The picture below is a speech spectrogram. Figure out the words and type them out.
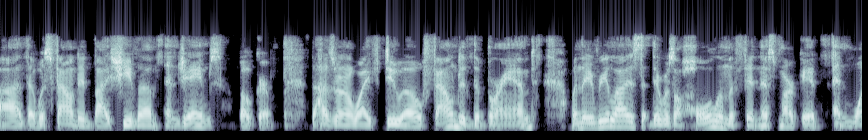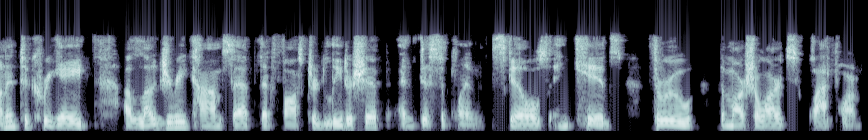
uh, that was founded by Shiva and James Boecker. The husband and wife duo founded the brand when they realized there was a hole in the fitness market and wanted to create a luxury concept that fostered leadership and discipline skills in kids through the martial arts platform.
